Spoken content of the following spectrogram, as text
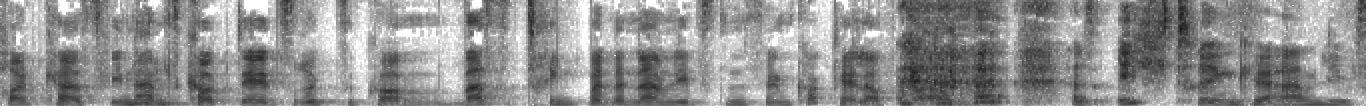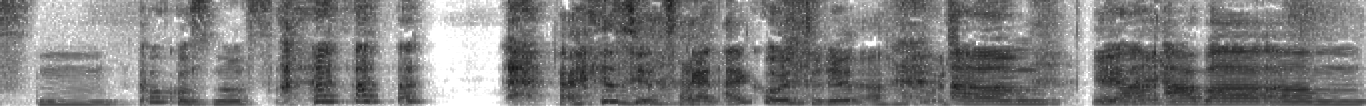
Podcast Finanzcocktail zurückzukommen, was trinkt man denn am liebsten für einen Cocktail auf Bali? also ich trinke am liebsten Kokosnuss. da ist jetzt kein Alkohol drin. Ja, ähm, ja, ja nee. aber ähm,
